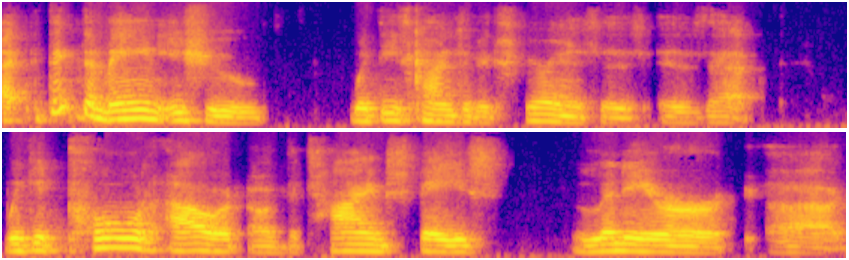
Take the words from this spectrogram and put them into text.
I think the main issue with these kinds of experiences is that we get pulled out of the time space linear uh,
